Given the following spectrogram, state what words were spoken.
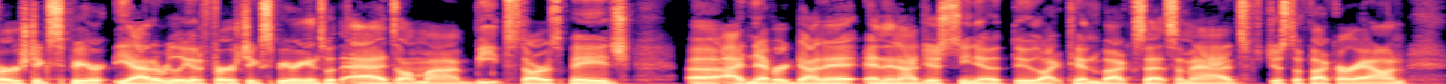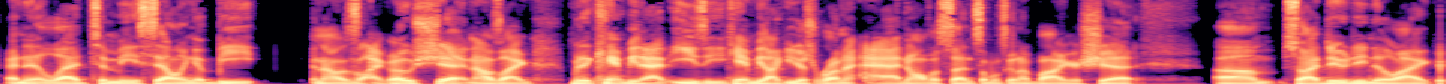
first experience. Yeah, I had a really good first experience with ads on my BeatStars page. Uh, I'd never done it, and then I just you know threw like ten bucks at some ads just to fuck around, and it led to me selling a beat. And I was like, oh shit. And I was like, but it can't be that easy. You can't be like, you just run an ad and all of a sudden someone's to buy your shit. Um, so I do need to like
